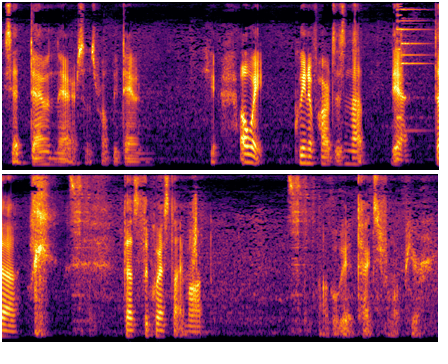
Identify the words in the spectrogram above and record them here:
He said down there, so it's probably down here. Oh wait, Queen of Hearts, isn't that? Yeah, duh. That's the quest I'm on. I'll go get a taxi from up here.「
